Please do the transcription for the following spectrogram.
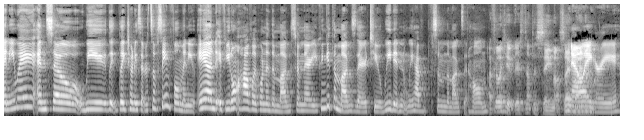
anyway, and so we like, like Tony said it's the same full menu. And if you don't have like one of the mugs from there, you can get the mugs there too. We didn't. We have some of the mugs at home. I feel like it, it's not the same outside. No, I buying a mug- agree.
